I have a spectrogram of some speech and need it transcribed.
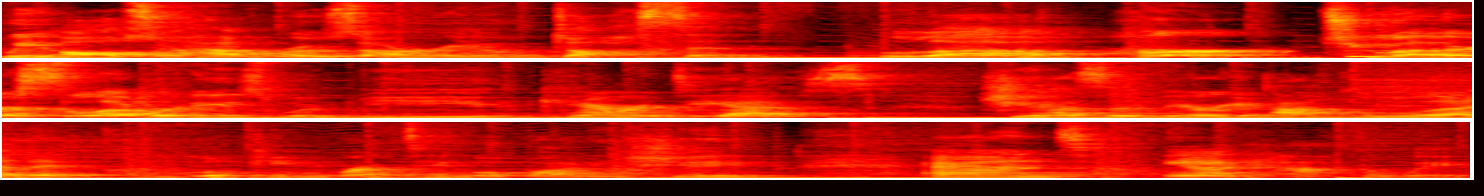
We also have Rosario Dawson. Love her. Two other celebrities would be Cameron Diaz. She has a very athletic looking rectangle body shape. And Anne Hathaway.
